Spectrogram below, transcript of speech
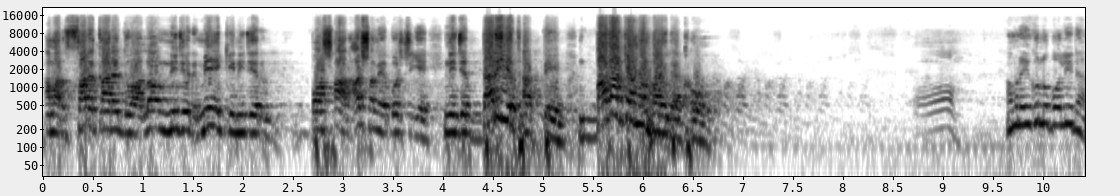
আমার সরকারে দোয়ালম নিজের মেয়েকে নিজের বসার আসনে বসিয়ে নিজে দাঁড়িয়ে থাকতেন বাবা কেমন হয় দেখো? আমরা এগুলো বলি না।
